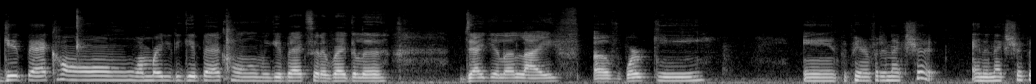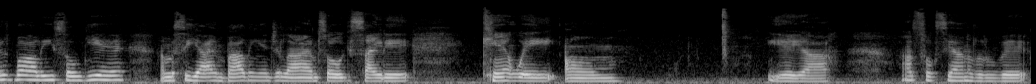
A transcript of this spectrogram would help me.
get back home. I'm ready to get back home and get back to the regular, regular life of working and preparing for the next trip. And the next trip is Bali. So yeah, I'm gonna see y'all in Bali in July. I'm so excited. Can't wait. Um yeah, y'all. I'll talk to y'all in a little bit.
